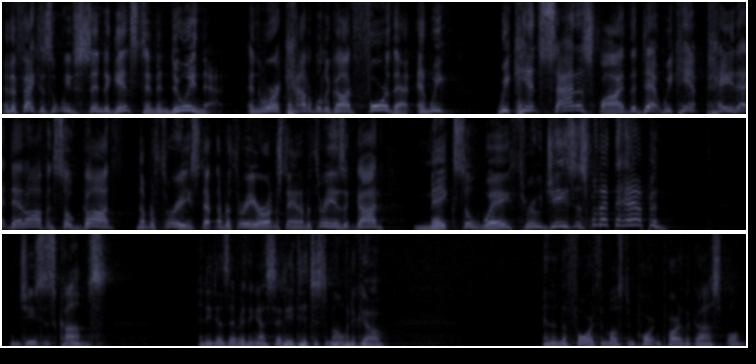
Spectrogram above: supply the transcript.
And the fact is that we've sinned against Him in doing that. And we're accountable to God for that. And we, we can't satisfy the debt. We can't pay that debt off. And so, God, number three, step number three, or understanding number three, is that God makes a way through Jesus for that to happen. And Jesus comes and He does everything I said He did just a moment ago. And then the fourth and most important part of the gospel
